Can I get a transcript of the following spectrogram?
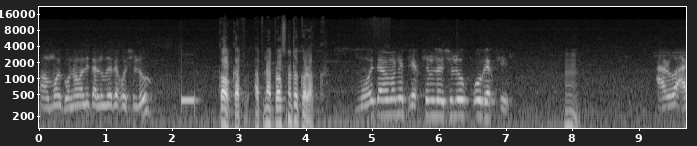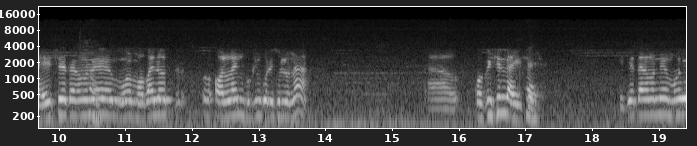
অঁ মই বনমালী তালুকদাৰে কৈছিলোঁ। কওক আপ- আপোনাৰ প্ৰশ্নটো কৰক। মই তাৰমানে ভেকচিন লৈছিলোঁ কোভেক্সিন আৰু আহিছে তাৰমানে মোৰ মোবাইলত অনলাইন বুকিং কৰিছিলোঁ না। কোভিচিল্ড আহিছে। এতিয়া তাৰমানে মই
